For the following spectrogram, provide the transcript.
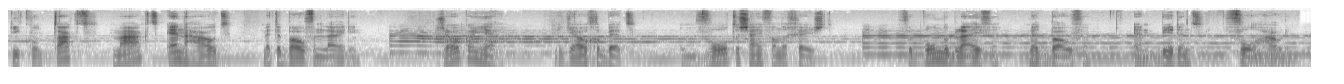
die contact maakt en houdt met de bovenleiding. Zo kan jij, met jouw gebed, om vol te zijn van de geest, verbonden blijven met boven en biddend volhouden.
